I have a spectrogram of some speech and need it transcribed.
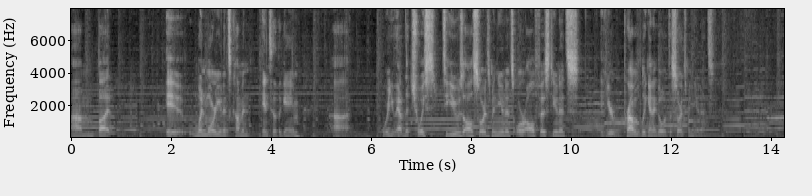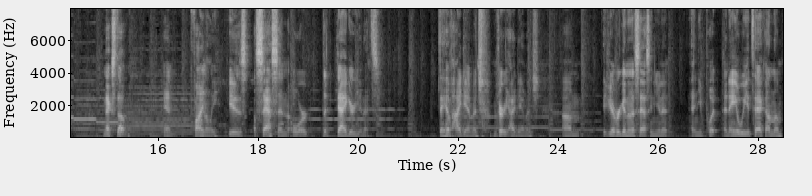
Um, but it, when more units come in, into the game, uh, where you have the choice to use all swordsman units or all fist units, you're probably going to go with the swordsman units. Next up, and finally, is assassin or the dagger units. They have high damage, very high damage. Um, if you ever get an assassin unit and you put an AoE attack on them,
